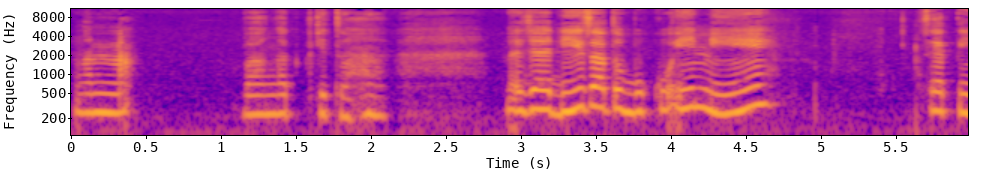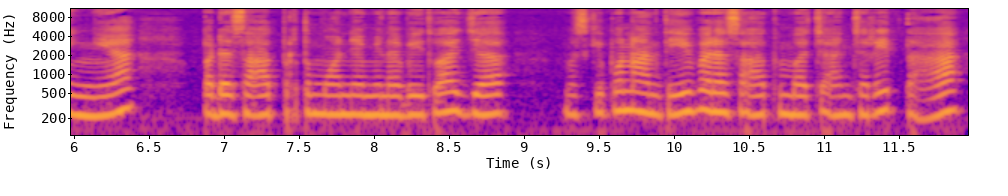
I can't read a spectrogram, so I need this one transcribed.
ngena banget gitu. Nah jadi satu buku ini settingnya pada saat pertemuannya Minabe itu aja. Meskipun nanti pada saat pembacaan cerita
